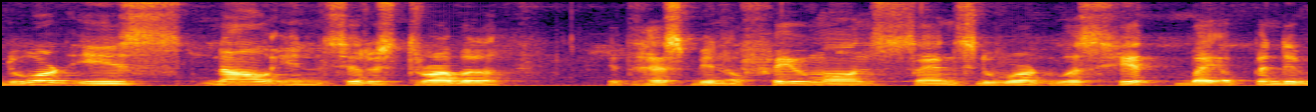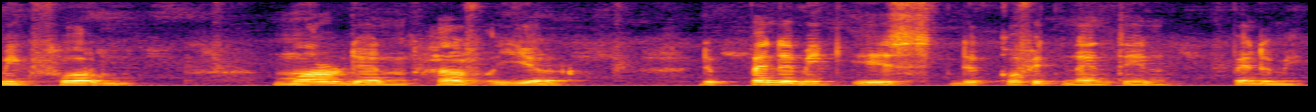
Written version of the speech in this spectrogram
the world is now in serious trouble. It has been a few months since the world was hit by a pandemic for more than half a year. The pandemic is the COVID-19 pandemic.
